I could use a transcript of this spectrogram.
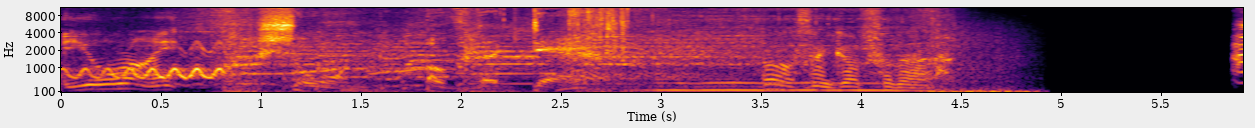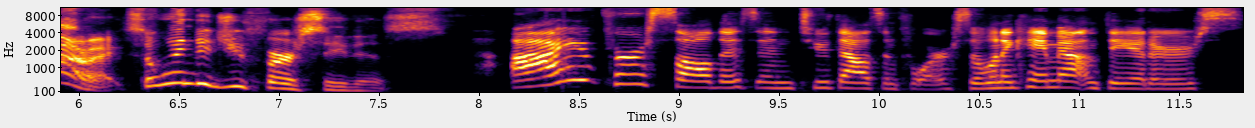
Are you alright? Shaun of the Dead. Oh, thank God for that. All right. So, when did you first see this? i first saw this in 2004 so when it came out in theaters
